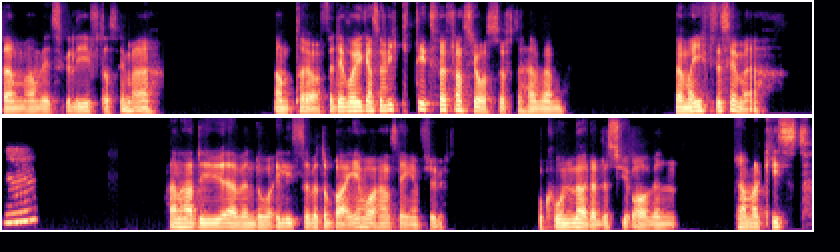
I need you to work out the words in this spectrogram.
vem han skulle gifta sig med. Antar jag. För det var ju ganska viktigt för Frans Josef det här vem, vem man gifte sig med. Mm. Han hade ju även då Elisabeth O'Brien var hans egen fru. Och hon mördades ju av en anarkist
